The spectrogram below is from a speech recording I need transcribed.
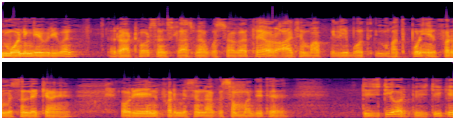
morning everyone Rathore sons class में आपका स्वागत है और आज हम आपके लिए बहुत महत्वपूर्ण इन्फॉर्मेशन लेके आए हैं। और ये इन्फॉर्मेशन आपके संबंधित है टीजीटी और पीजीटी के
